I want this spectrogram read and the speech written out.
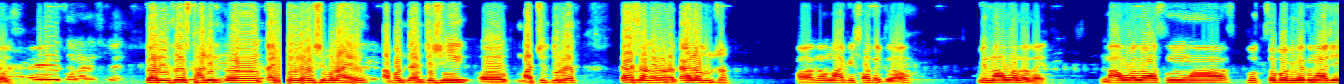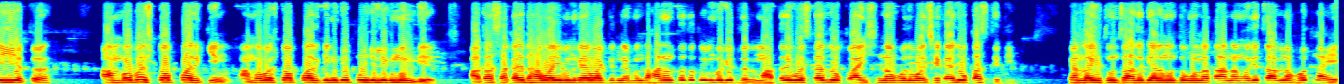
बोल. तर इथं स्थानिक काही रहिवासी पण आहेत. आपण त्यांच्याशी बातचीत करूयात. काय सांगा दादा? काय नाव तुमचं? माझं नाव नागेश साधकराव मी नाववालाच आहे. नावाला असून मा- रोजचं बघण्यात माझ्याही येतं. Ambabai stop parking Ambabai stop parking ते पुंडलिक मंदिर. आता सकाळी दहा वाजेपर्यंत काही वाटत नाही पण दहा नंतर तर तुम्ही बघितलं तर म्हातारी वयस्कर लोक ऐंशी नव्वद वर्षे काही लोक असते ती. त्यांना इथून चालत यायला म्हणतो उन्हात अनामध्ये चालणं होत नाही.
